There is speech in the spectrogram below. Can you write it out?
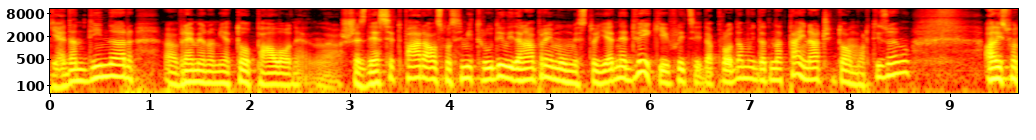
jedan dinar, vremenom je to palo ne, 60 para, ali smo se mi trudili da napravimo umesto jedne, dve kiflice i da prodamo i da na taj način to amortizujemo, ali smo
